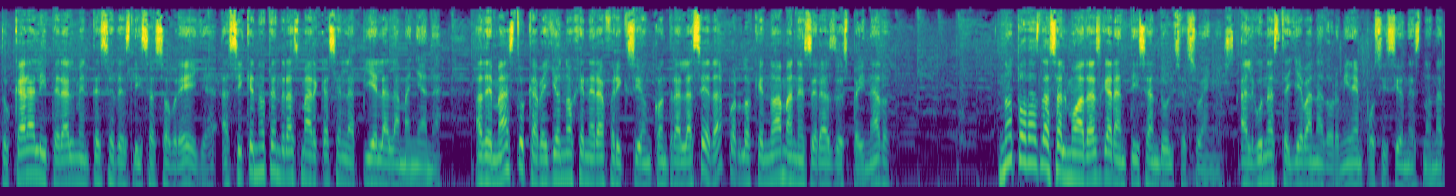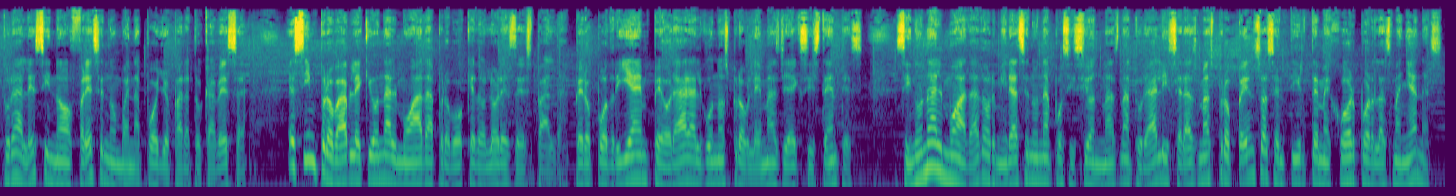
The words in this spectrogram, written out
Tu cara literalmente se desliza sobre ella, así que no tendrás marcas en la piel a la mañana. Además, tu cabello no genera fricción contra la seda, por lo que no amanecerás despeinado. No todas las almohadas garantizan dulces sueños. Algunas te llevan a dormir en posiciones no naturales y no ofrecen un buen apoyo para tu cabeza. Es improbable que una almohada provoque dolores de espalda, pero podría empeorar algunos problemas ya existentes. Sin una almohada dormirás en una posición más natural y serás más propenso a sentirte mejor por las mañanas.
